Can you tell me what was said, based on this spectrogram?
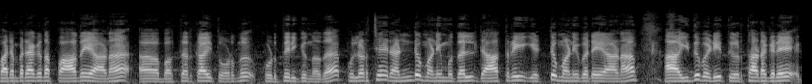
പരമ്പരാഗത പാതയാണ് ഭക്തർക്കായി തുറന്നു കൊടുത്തിരിക്കുന്നത്. പുലർച്ചെ രണ്ട് മണി മുതൽ രാത്രി എട്ട് മണി വരെയാണ് ഇതുവഴി തീർത്ഥാടകരെ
